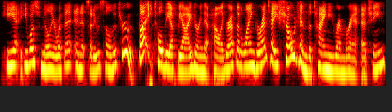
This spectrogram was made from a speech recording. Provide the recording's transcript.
He, he was familiar with it, and it said he was telling the truth. But he told the FBI during that polygraph that Elaine Guarente showed him the tiny Rembrandt etching,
